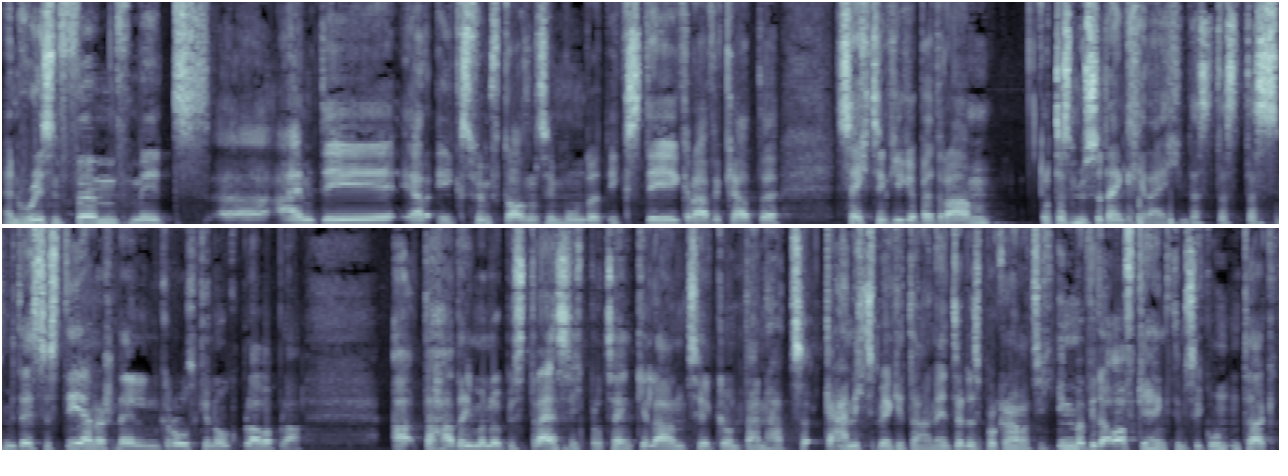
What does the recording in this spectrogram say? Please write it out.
ein Ryzen 5 mit äh, AMD RX 5700 XT Grafikkarte, 16 GB RAM. Und das müsste eigentlich reichen. Das, das, das mit der SSD einer schnellen, groß genug, bla bla bla. Ah, da hat er immer nur bis 30 Prozent geladen circa und dann hat er gar nichts mehr getan. Entweder das Programm hat sich immer wieder aufgehängt im Sekundentakt,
